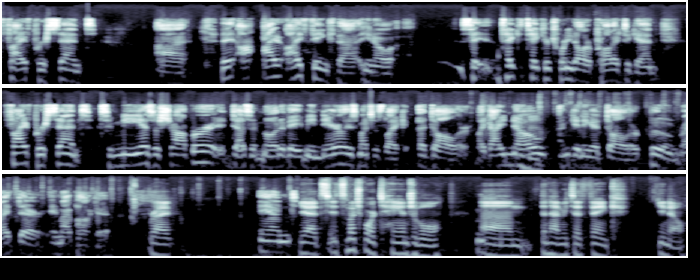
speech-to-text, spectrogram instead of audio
five percent. Uh, I, I think that you know, say take take your twenty dollar product again. Five percent to me as a shopper, it doesn't motivate me nearly as much as like a dollar. Like I know I'm getting a dollar, boom, right there in my pocket. Right. And Yeah, it's it's much more tangible um, than having to think. You know,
